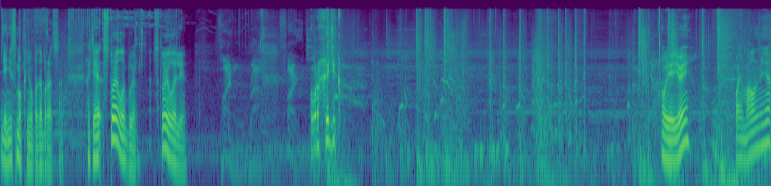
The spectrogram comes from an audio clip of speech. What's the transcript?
я не смог к нему подобраться. Хотя стоило бы, стоило ли? Warheadик. Ой-ой-ой. Поймал он меня.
